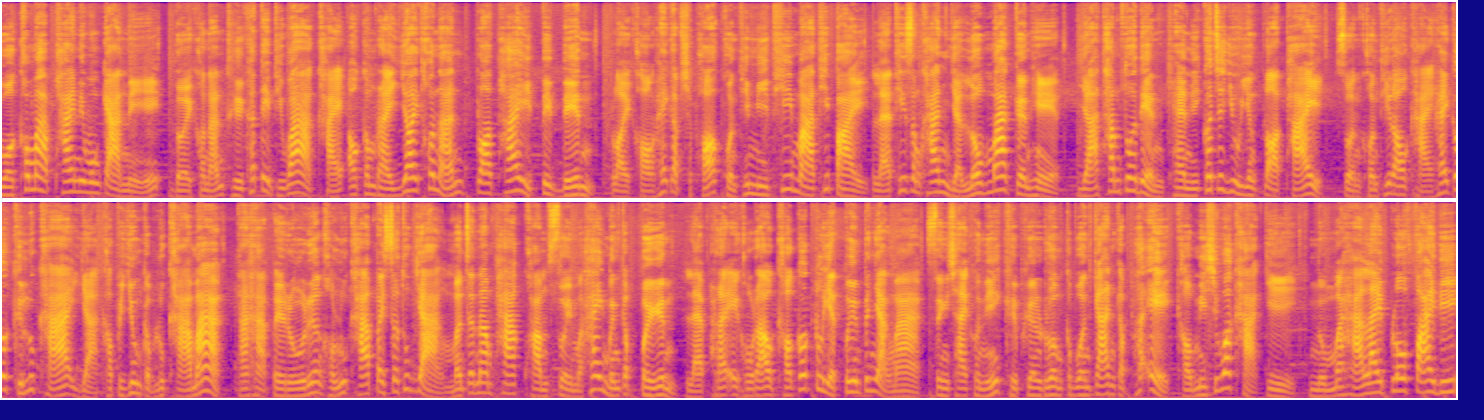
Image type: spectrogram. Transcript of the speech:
ตัวเข้ามาภายในวงการนี้ โดยเขานั้นถือคติที่ว่าขายเอากำไรย่อยเท่านั้น ปลอดภัยติดดิน ปล่อยของให้กับเฉพาะคนที่มีที่มาที่ไป และที่สำคัญอย่าโลภมากเกินเหตุ อย่าทำตัวเด่นแค่นี้ก็จะอยู่อย่างปลอดภัย ส่วนคนที่เราขายให้ก็คือลูกค้า อย่าเข้าไปยุ่งกับลูกค้ามาก ถ้าหากไปรู้เรื่องของลูกค้าไปซะทุกอย่าง มันจะนำพาความสวยมาให้เหมือนกับปืน และพระเอกของเราเขาก็เกลียดปืนเป็นอย่างมาก ซึ่งชายคนนี้คือเพื่อนร่วมกระบวนการกับพระเอกเขามีชื่อว่าขากี หนุ่มมหาลัยโปรไฟล์ดี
